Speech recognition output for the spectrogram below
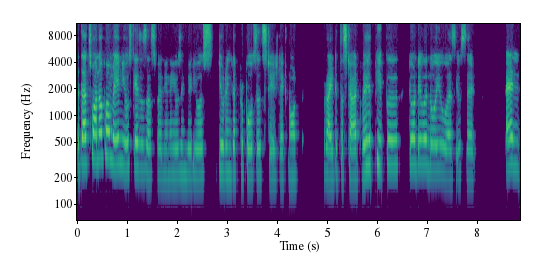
But that's one of our main use cases as well you know using videos during that proposal stage like not right at the start where people don't even know you as you said and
